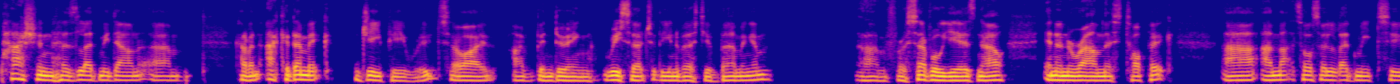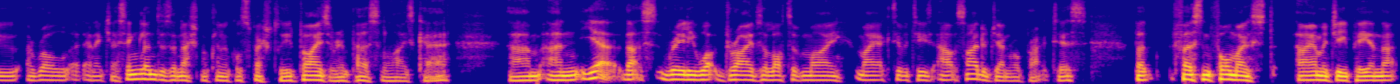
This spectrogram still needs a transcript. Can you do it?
passion has led me down um, kind of an academic gp route. So i i've been doing research at the university of birmingham um, for several years now in and around this topic. Uh, and that's also led me to a role at nhs england as a national clinical specialty advisor in personalised care um, and yeah, that's really what drives a lot of my my activities outside of general practice. But first and foremost, I am a GP, and that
